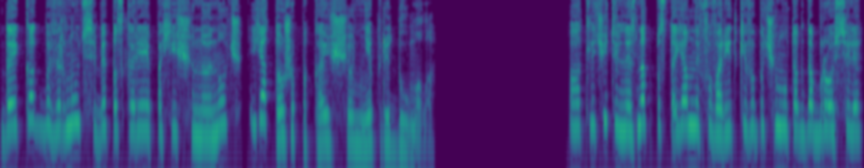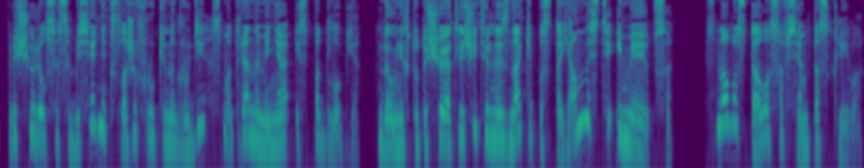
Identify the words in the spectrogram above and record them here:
Да и как бы вернуть себе поскорее похищенную ночь, я тоже пока еще не придумала. «А отличительный знак постоянной фаворитки вы почему тогда бросили?» — прищурился собеседник, сложив руки на груди, смотря на меня из-под лобья. Да у них тут еще и отличительные знаки постоянности имеются. Снова стало совсем тоскливо.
